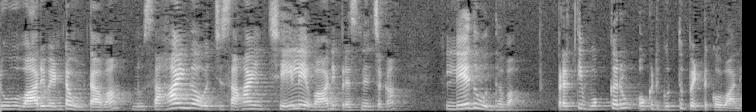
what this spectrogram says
నువ్వు వారి వెంట ఉంటావా? నువ్వు సహాయంగా వచ్చి సహాయం చేయలేవా? అని ప్రశ్నించగా లేదు ఉద్ధవ. ప్రతి ఒక్కరూ ఒకటి గుర్తు పెట్టుకోవాలి.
